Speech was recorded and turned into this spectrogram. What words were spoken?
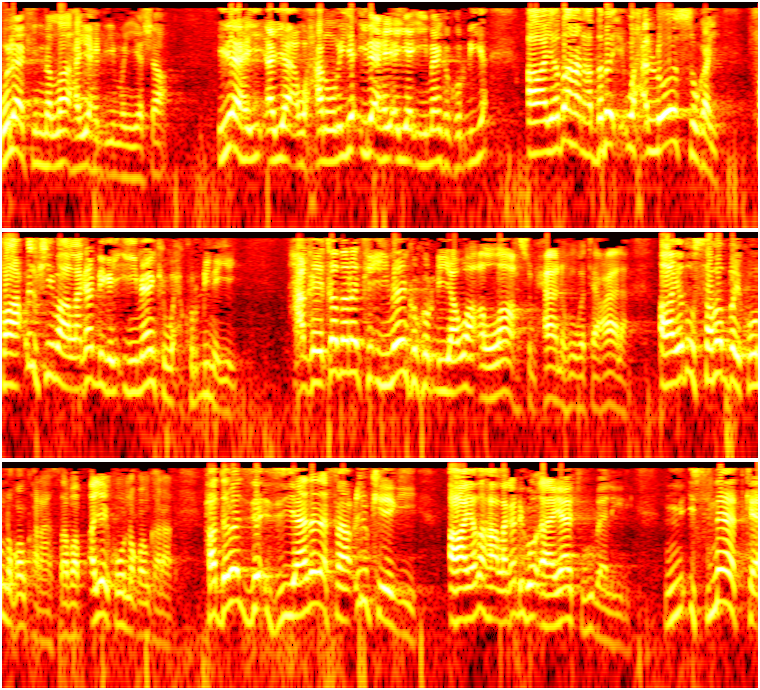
walaakina allaha yahdi man yashaa ilaahay ayaa wax xanuuniya ilaahay ayaa iimaanka kordhiya. Aayadahan haddaba waxa loo sugay faacilkii baa laga dhigay iimaanka wax kordhinayey xaqiiqadana ka iimaanka kordhiya waa allah subxaanahu wa tacaala aayadu sabab bay kuu noqon karaan sabab ayay kuu noqon karaan. Haddaba ziyaadada faacilkeegii aayadaha laga dhigo aayaatuhu baa la yidhi. Isnaadka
